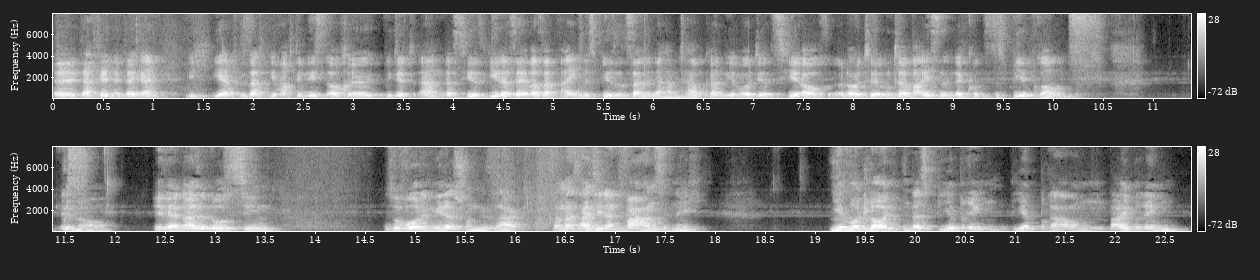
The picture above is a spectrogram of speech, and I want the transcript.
Äh, da fällt mir gleich ein, ich, ihr habt gesagt, ihr macht demnächst auch, äh, bietet an, dass hier jeder selber sein eigenes Bier sozusagen in der Hand haben kann. Ihr wollt jetzt hier auch Leute unterweisen in der Kunst des Bierbrauns. Genau. Wir werden also losziehen so wurde mir das schon gesagt, sag mal, seid ihr dann wahnsinnig? Ihr wollt Leuten das Bier bringen, Bierbrauen beibringen.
